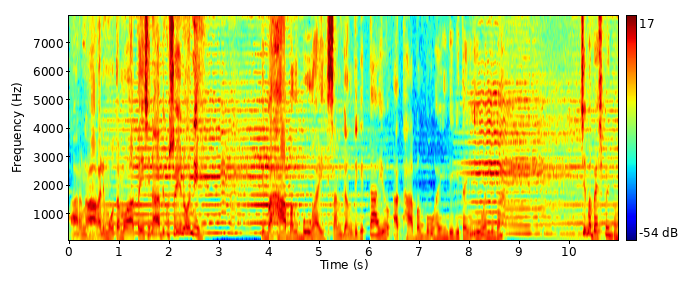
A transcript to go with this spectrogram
Parang nakakalimutan mo ata yung sinabi ko sa'yo noon eh. Diba habang buhay, sanggang dikit tayo at habang buhay, hindi kita iiwan, di ba? Sino ba best friend mo?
